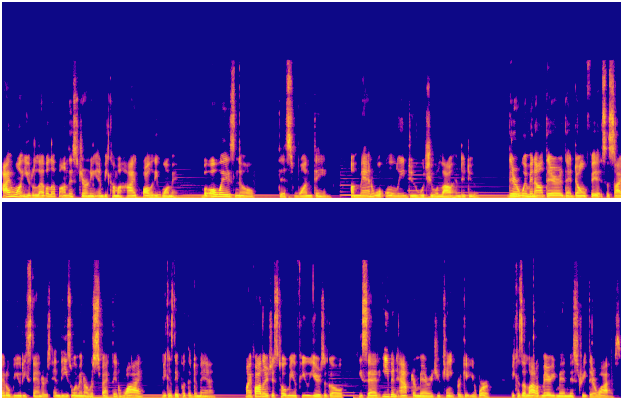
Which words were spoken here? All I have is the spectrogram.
I want you to level up on this journey and become a high quality woman. But always know this one thing a man will only do what you allow him to do. There are women out there that don't fit societal beauty standards, and these women are respected. Why? Because they put the demand. My father just told me a few years ago, he said, even after marriage, you can't forget your worth because a lot of married men mistreat their wives.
